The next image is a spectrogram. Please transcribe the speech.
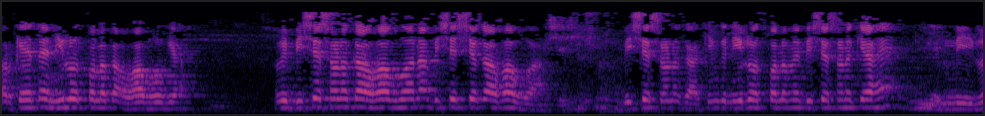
और कहते हैं नीलोत्पल का अभाव हो गया। अभी विशेषण का अभाव हुआ ना विशेष्य का अभाव हुआ? विशेषण। का क्योंकि नीलोत्पल में विशेषण क्या है? नील।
